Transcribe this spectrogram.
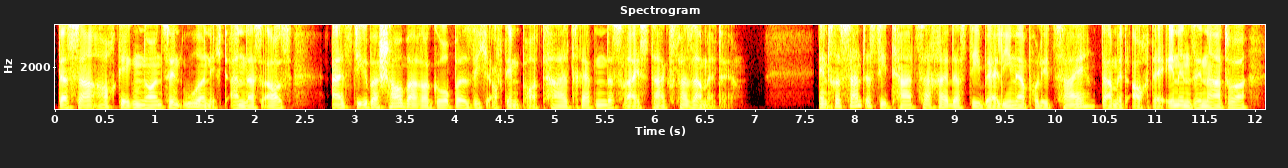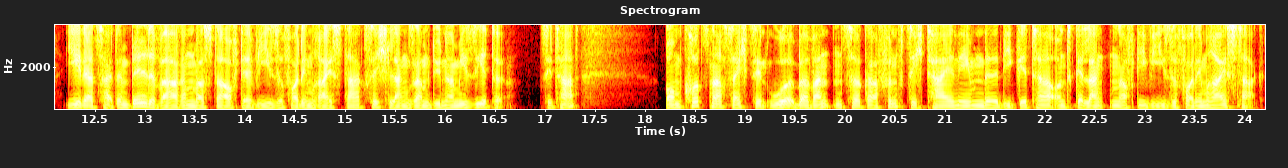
Das sah auch gegen 19 Uhr nicht anders aus, als die überschaubare Gruppe sich auf den Portaltreppen des Reichstags versammelte. Interessant ist die Tatsache, dass die Berliner Polizei, damit auch der Innensenator, jederzeit im Bilde waren, was da auf der Wiese vor dem Reichstag sich langsam dynamisierte. Zitat Um kurz nach 16 Uhr überwanden ca. 50 Teilnehmende die Gitter und gelangten auf die Wiese vor dem Reichstag.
